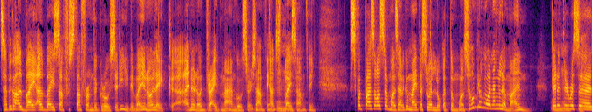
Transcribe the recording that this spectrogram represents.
Sabi ko, I'll buy, I'll buy stuff, stuff from the grocery. Di ba? You know, like, uh, I don't know, dried mangoes or something. I'll just buy something. Tapos pagpasok ko sa mall, sabi ko, might as well look at the mall. Sobrang walang laman. Pero there was a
